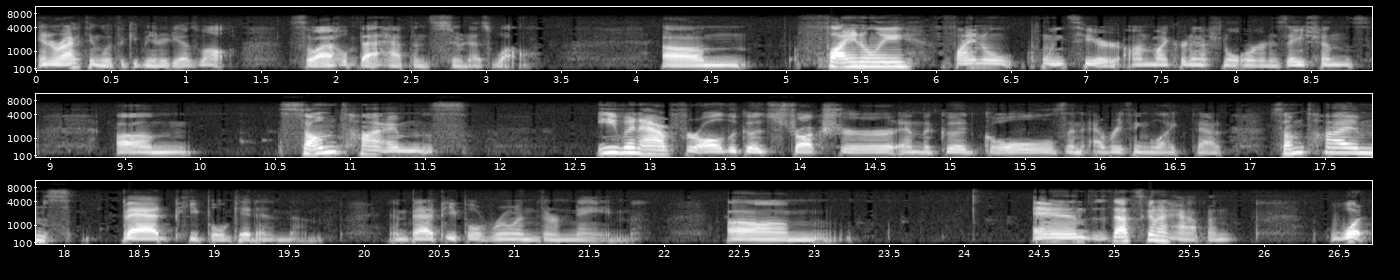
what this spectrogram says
interacting with the community as well. So I hope that happens soon as well. Um, finally, final points here on micronational organizations. Um, sometimes, even after all the good structure and the good goals and everything like that, sometimes bad people get in them, and bad people ruin their name. Um, and that's going to happen. What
